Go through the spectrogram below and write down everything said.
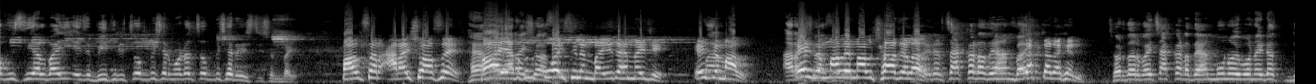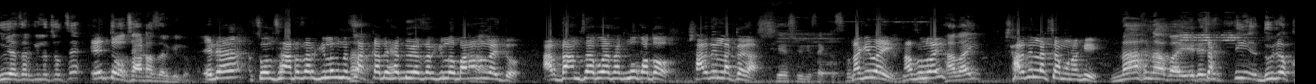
অফিসিয়াল ভাই এই যে ভি থ্রি চব্বিশের মডেল চব্বিশের রেজিস্ট্রেশন ভাই। পালসার আড়াইশো আছে? হ্যাঁ, ভাই ভাই, এতক্ষণ 250 কই ছিলেন ভাই? এই দেখেন নাই যে এই যে মাল এই যে মালে মাল শাহজালাল। এটার চাক্কাটা দেখান ভাই। চাক্কা দেখেন। সর্দার ভাই চাক্কাটা দেখান মনে হইব না এটা দুই হাজার কিলো চলছে। এই তো। আট হাজার কিলো। এটা চলছে আট হাজার কিলো হ্যাঁ। কিন্তু চাক্কা দেখে দুই হাজার কিলো বানানো যাইতো আর দাম চা বয়ে থাকব কত? সাড়ে তিন লাখ টাকা। শেষ হয়ে গেছে নাকি ভাই? নাজুল ভাই? হ্যাঁ ভাই। সাড়ে তিন লাখ চামো নাকি? না না ভাই এটা দুই লক্ষ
